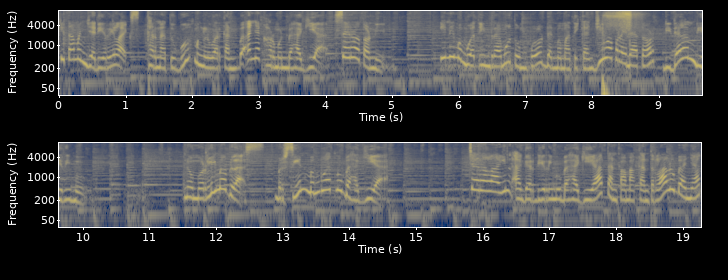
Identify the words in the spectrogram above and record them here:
kita menjadi rileks karena tubuh mengeluarkan banyak hormon bahagia, serotonin. Ini membuat indramu tumpul dan mematikan jiwa predator di dalam dirimu. Nomor 15. Bersin membuatmu bahagia. Cara lain agar dirimu bahagia tanpa makan terlalu banyak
